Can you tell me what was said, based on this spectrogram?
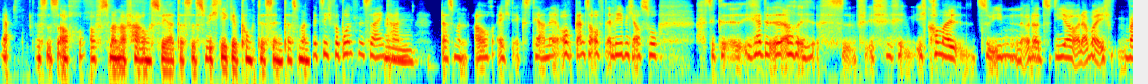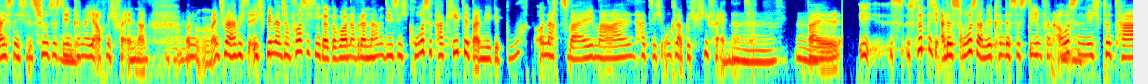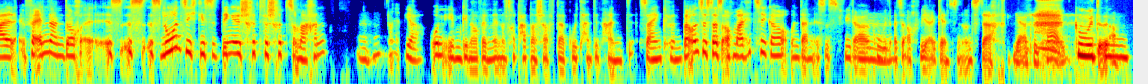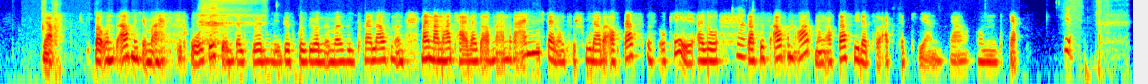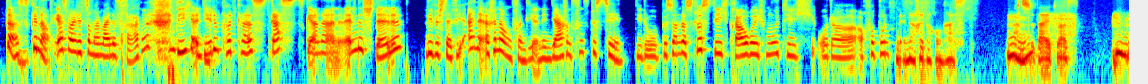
Ja, das ist auch aus meinem Erfahrungswert, dass es wichtige Punkte sind, dass man mit sich verbunden sein kann, mhm. dass man auch echt externe, ganz oft erlebe ich auch so, ich hatte auch, ich, ich komme mal zu Ihnen oder zu dir, oder aber ich weiß nicht, das Schulsystem mhm. können wir ja auch nicht verändern. Mhm. Und manchmal habe ich, ich bin dann schon vorsichtiger geworden, aber dann haben die sich große Pakete bei mir gebucht und nach zwei Mal hat sich unglaublich viel verändert. Mhm. mhm. Weil es, es, wird nicht alles rosa wir können das System von außen mhm. nicht total verändern, doch äh, es, es, es lohnt sich, diese Dinge Schritt für Schritt zu machen. Mhm. Ja, und eben genau, wenn wir in unserer Partnerschaft da gut Hand in Hand sein können. Bei uns ist das auch mal hitziger und dann ist es wieder mhm. gut. Also auch wir ergänzen uns da. Ja, total. gut. Ja. ja bei uns auch nicht immer alles rosig und als würden die Diskussionen immer super laufen. Und mein Mann hat teilweise auch eine andere Einstellung zur Schule, aber auch das ist okay. Also ja. das ist auch in Ordnung, auch das wieder zu akzeptieren. Ja, und ja. Ja. Das, genau. Erstmal jetzt nochmal meine Fragen, die ich an jedem Podcast-Gast gerne am Ende stelle. Liebe Steffi, eine Erinnerung von dir in den Jahren fünf bis zehn, die du besonders lustig, traurig, mutig oder auch verbunden in Erinnerung hast. Mhm. Hast du da etwas?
